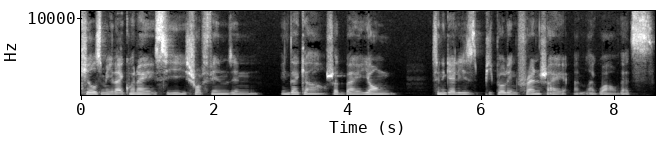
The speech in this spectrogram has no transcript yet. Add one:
kills me. Like when I see short films in in Dakar shot by young Senegalese people in French, I I'm like, wow, that's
